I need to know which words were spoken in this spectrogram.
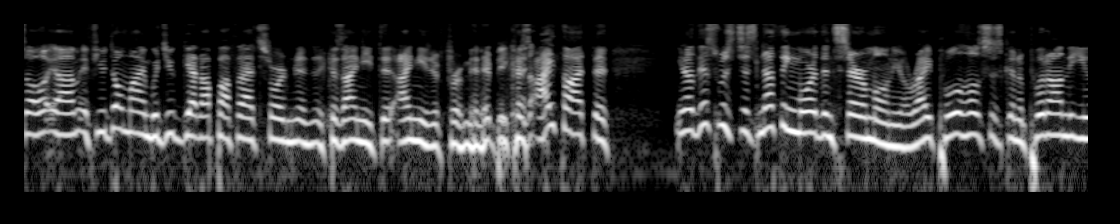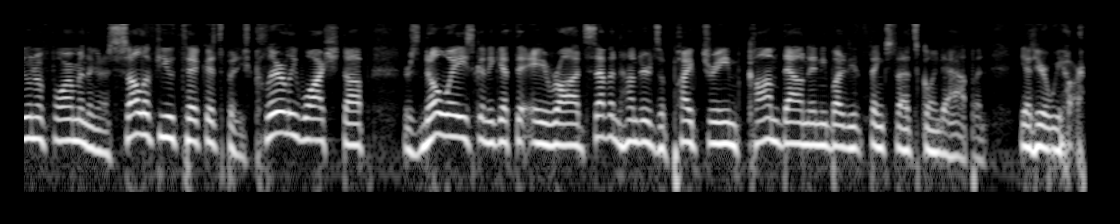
So, um, if you don't mind, would you get up off of that sword because I need to? I need it for a minute because I thought that. You know, this was just nothing more than ceremonial, right? Pujols is going to put on the uniform and they're going to sell a few tickets, but he's clearly washed up. There's no way he's going to get the A Rod. 700's a pipe dream. Calm down anybody that thinks that's going to happen. Yet here we are.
